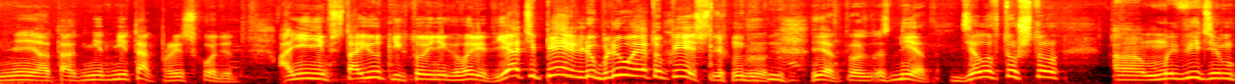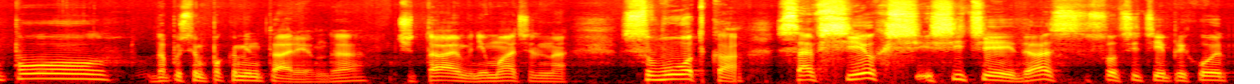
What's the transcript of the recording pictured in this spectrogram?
Не, не, так, не, не так происходит. Они не встают, никто и не говорит, я теперь люблю эту песню. Нет, нет. Дело в том, что э, мы видим по, допустим, по комментариям, да, читаем внимательно, сводка со всех сетей, да, соцсетей приходит,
